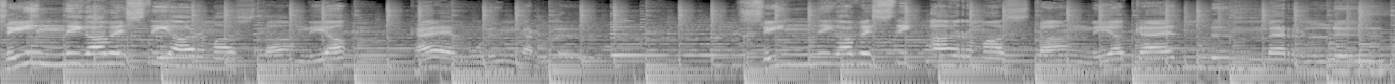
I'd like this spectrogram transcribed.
sind igavesti armastan ja käed mul ümber lööb sind igavesti armastan ja käed mul ümber lööb.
